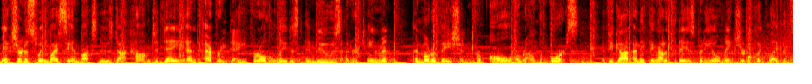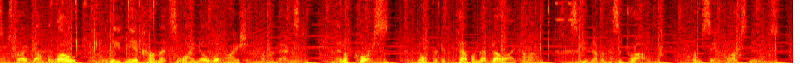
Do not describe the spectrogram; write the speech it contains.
Make sure to swing by sandboxxnews.com today and every day for all the latest in news, entertainment, and motivation from all around the force. If you got anything out of today's video, make sure to click like and subscribe down below, and leave me a comment so I know what I should cover next. And of course, don't forget to tap on that bell icon so you never miss a drop from Sandboxx News.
